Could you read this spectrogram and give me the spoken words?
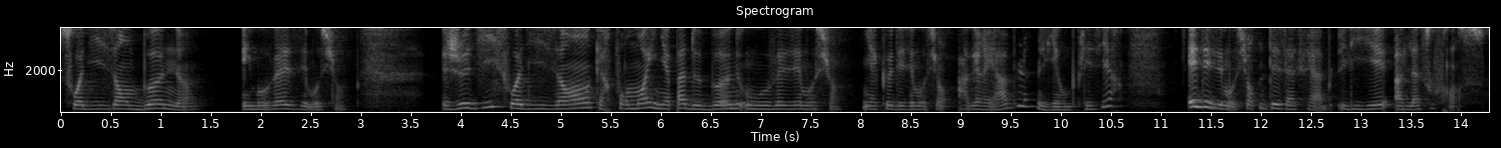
soi-disant bonnes et mauvaises émotions. Je dis soi-disant car pour moi il n'y a pas de bonnes ou mauvaises émotions. Il n'y a que des émotions agréables liées au plaisir et des émotions désagréables liées à de la souffrance.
